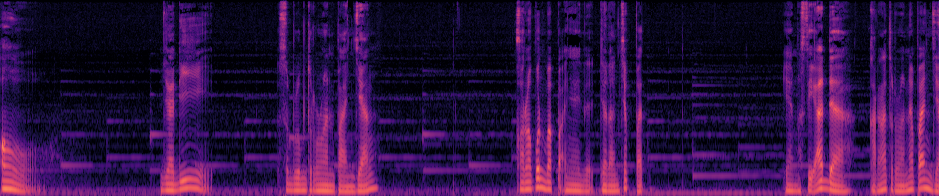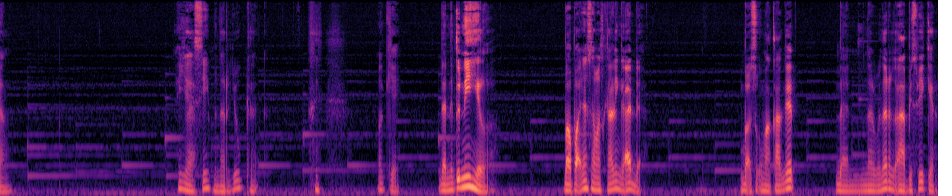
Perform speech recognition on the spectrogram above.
Oh, jadi sebelum turunan panjang, kalaupun bapaknya jalan cepat, ya mesti ada karena turunannya panjang. Iya sih, benar juga. Oke, dan itu nihil. Bapaknya sama sekali nggak ada. Mbak Sukma kaget dan benar-benar nggak habis pikir.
